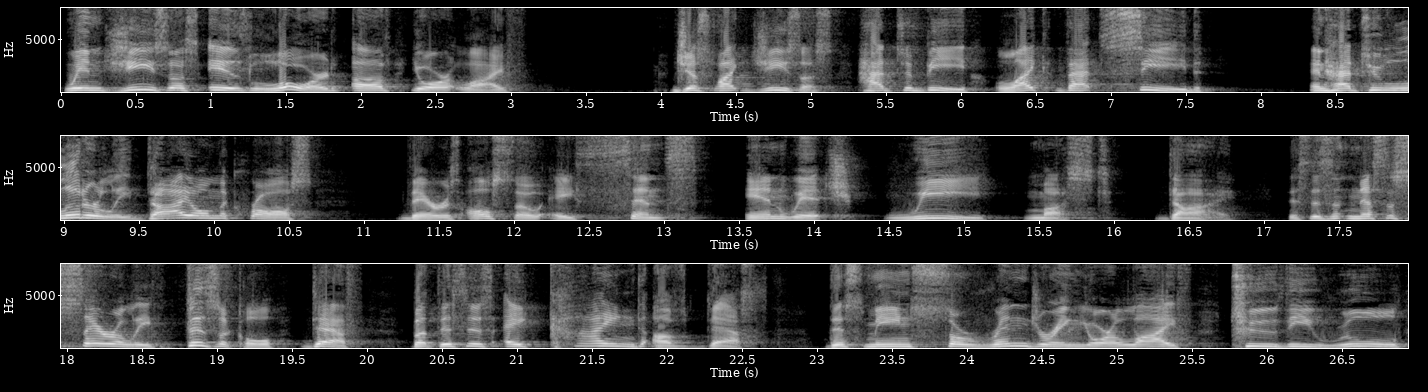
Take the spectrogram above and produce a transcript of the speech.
when Jesus is Lord of your life. Just like Jesus had to be like that seed and had to literally die on the cross, there is also a sense in which we must die. This isn't necessarily physical death, but this is a kind of death. This means surrendering your life to the rule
